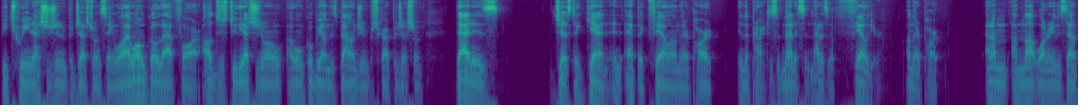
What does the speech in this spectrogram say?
between estrogen and progesterone, saying, Well, I won't go that far. I'll just do the estrogen. I won't go beyond this boundary and prescribe progesterone. That is just, again, an epic fail on their part in the practice of medicine. That is a failure on their part. And I'm, I'm not watering this down,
